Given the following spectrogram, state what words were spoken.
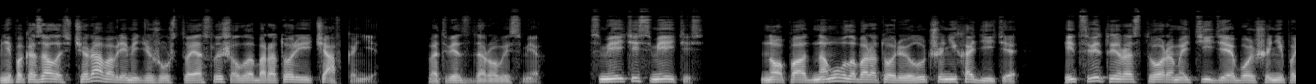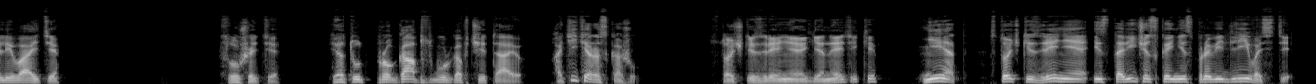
Мне показалось, вчера во время дежурства я слышал в лаборатории чавканье. В ответ здоровый смех. Смейтесь, смейтесь. Но по одному в лабораторию лучше не ходите. И цветы раствором этидия больше не поливайте. Слушайте, я тут про Габсбургов читаю. Хотите, расскажу? С точки зрения генетики? Нет, с точки зрения исторической несправедливости.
